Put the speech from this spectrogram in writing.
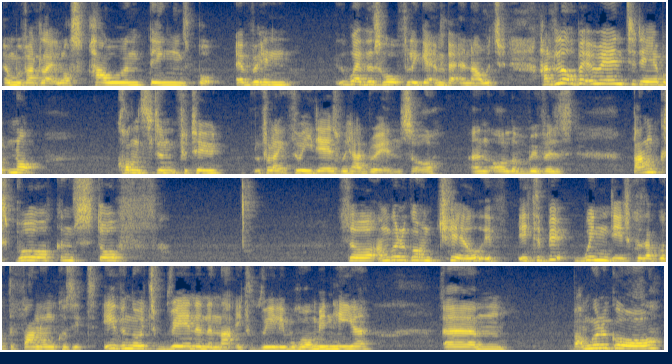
and we've had like lost power and things, but everything, the weather's hopefully getting better now. It's had a little bit of rain today, but not constant for two, for like three days we had rain, so, and all the rivers, banks broke and stuff. So I'm gonna go and chill. If it's a bit windy, because I've got the fan on. Because it's even though it's raining and that, it's really warm in here. Um, but I'm gonna go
